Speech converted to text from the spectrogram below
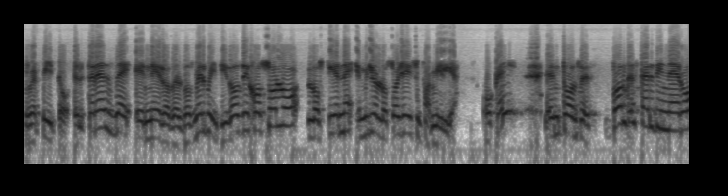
repito, el 3 de enero del 2022 dijo solo los tiene Emilio Lozoya y su familia, ¿ok? Entonces, ¿dónde está el dinero?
